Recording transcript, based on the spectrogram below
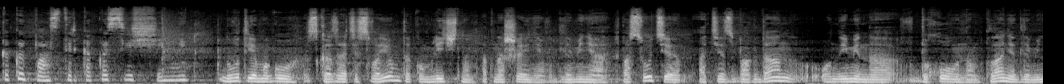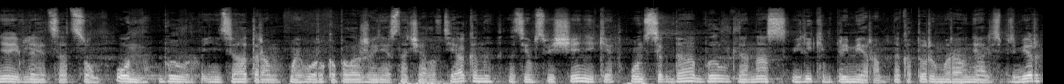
Какой пастырь, какой священник? Ну вот я могу сказать о своем таком личном отношении. Вот для меня, по сути, отец Богдан, он именно в духовном плане для меня является отцом. Он был инициатором моего рукоположения сначала в диаконы, затем в священники. Он всегда был для нас великим примером, на который мы равнялись. Пример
